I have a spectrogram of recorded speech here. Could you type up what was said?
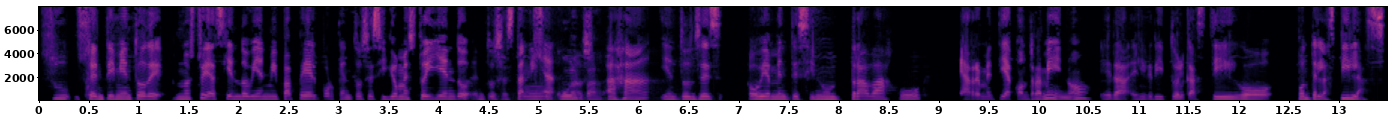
su sentimiento de no estoy haciendo bien mi papel porque entonces si yo me estoy yendo, entonces esta niña, culpa. ajá, y entonces obviamente sin un trabajo arremetía contra mí, ¿no? Era el grito, el castigo, ponte las pilas.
